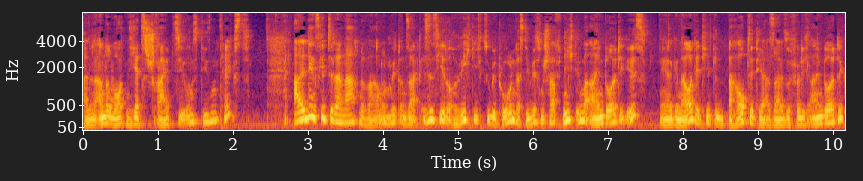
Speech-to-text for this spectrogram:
Also in anderen Worten, jetzt schreibt sie uns diesen Text. Allerdings gibt sie danach eine Warnung mit und sagt, es ist jedoch wichtig zu betonen, dass die Wissenschaft nicht immer eindeutig ist. Ja, genau, der Titel behauptet ja, es sei so völlig eindeutig.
